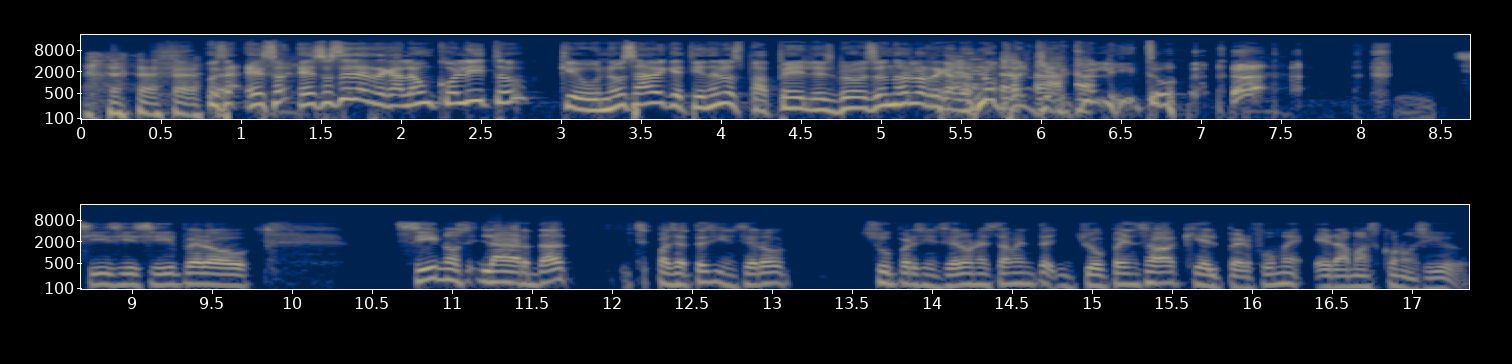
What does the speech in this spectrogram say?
o sea, eso, eso se le regala a un colito que uno sabe que tiene los papeles, bro. Eso no lo regala uno cualquier colito. Sí, sí, sí, pero sí, no, la verdad, para serte sincero, súper sincero, honestamente, yo pensaba que el perfume era más conocido.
